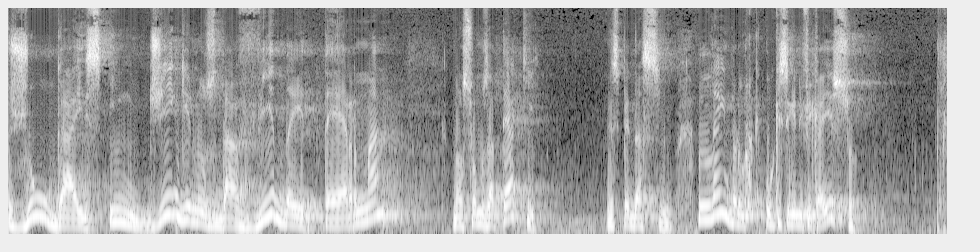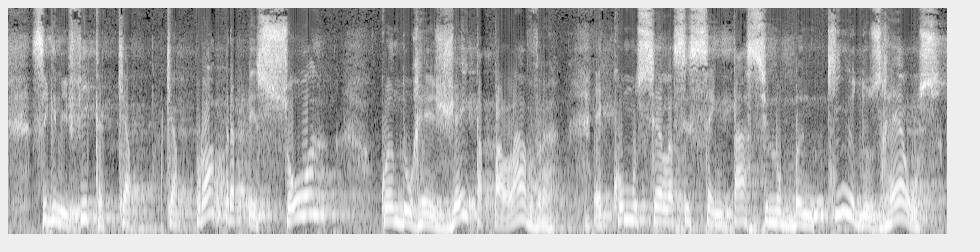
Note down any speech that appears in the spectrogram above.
julgais indignos da vida eterna, nós fomos até aqui, nesse pedacinho. Lembram o que significa isso? Significa que a, que a própria pessoa quando rejeita a palavra, é como se ela se sentasse no banquinho dos réus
